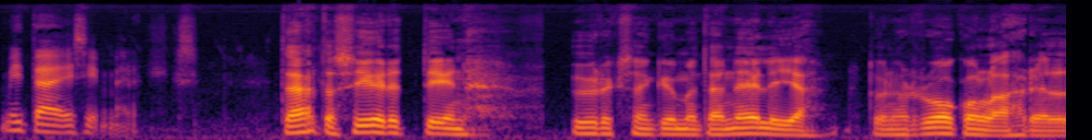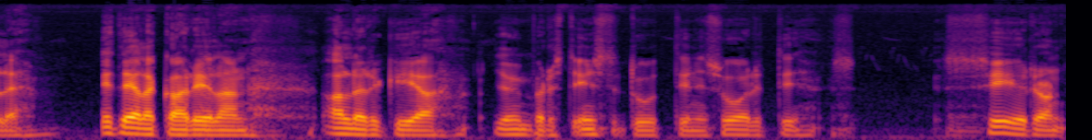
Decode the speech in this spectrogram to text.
Mitä esimerkiksi? Täältä siirrettiin 1994 tuonne Ruokonlahdelle Etelä-Karjalan allergia- ja ympäristöinstituuttiin niin suoritti siirron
